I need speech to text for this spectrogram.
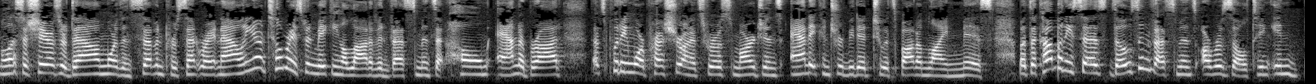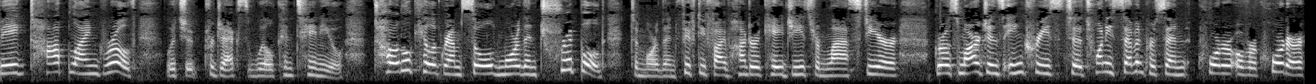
Melissa, shares are down more than 7% right now. You know, Tilray's been making a lot of investments at home and abroad. That's putting more pressure on its gross margins and it contributed to its bottom line miss. But the company says those investments are resulting in big top line growth, which it projects will continue. Total kilograms sold more than tripled to more than 5,500 kgs from last year. Gross margins increased to 27% quarter over quarter.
